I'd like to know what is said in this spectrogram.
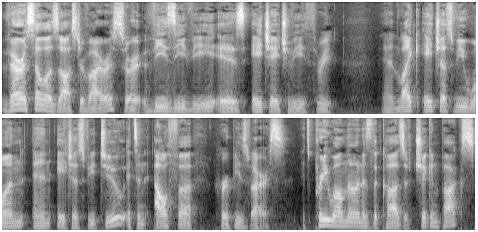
Varicella zoster virus, or VZV, is HHV3. And like HSV1 and HSV2, it's an alpha herpes virus. It's pretty well known as the cause of chickenpox,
